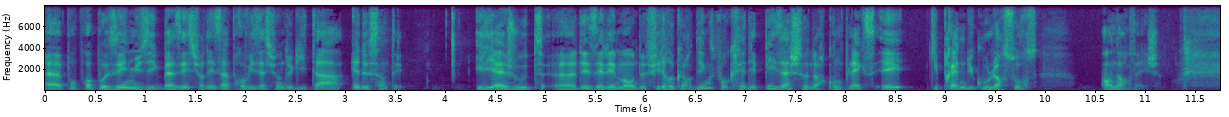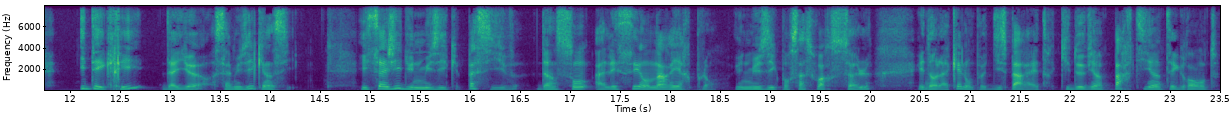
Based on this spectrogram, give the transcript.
euh, pour proposer une musique basée sur des improvisations de guitare et de synthé. Il y ajoute euh, des éléments de field recordings pour créer des paysages sonores complexes et qui prennent du coup leur source en Norvège. Il décrit d'ailleurs sa musique ainsi. Il s'agit d'une musique passive, d'un son à laisser en arrière-plan, une musique pour s'asseoir seul et dans laquelle on peut disparaître, qui devient partie intégrante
